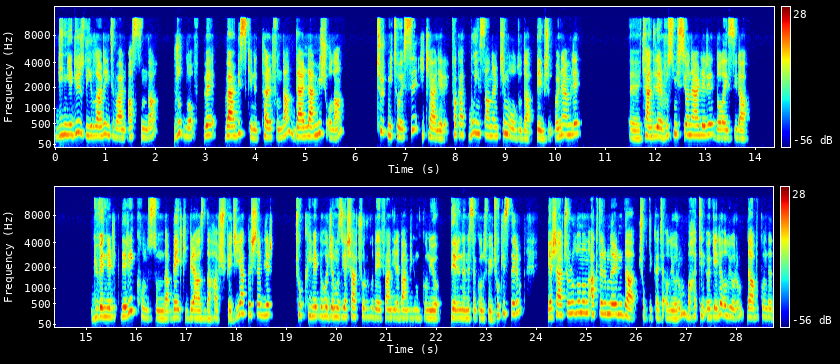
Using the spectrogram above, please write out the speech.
1700'lü yıllardan itibaren aslında Rudloff ve Verbisky tarafından derlenmiş olan Türk mitolojisi hikayeleri. Fakat bu insanların kim olduğu da benim için önemli. Kendileri Rus misyonerleri dolayısıyla güvenirlikleri konusunda belki biraz daha şüpheci yaklaşılabilir. Çok kıymetli hocamız Yaşar Çorumlu Beyefendi ile ben bir gün bu konuyu derinlemesine konuşmayı çok isterim. Yaşar Çorumlu'nun aktarımlarını da çok dikkate alıyorum. Bahattin Ögel'i alıyorum. Daha bu konuda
